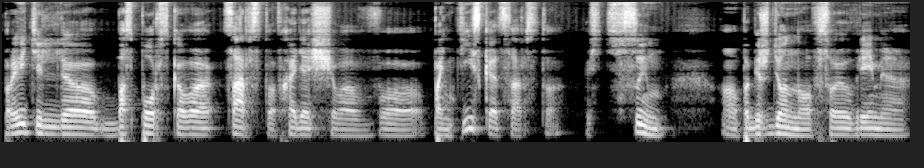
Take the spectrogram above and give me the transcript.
правитель э, Боспорского царства, входящего в Понтийское царство, то есть сын э, побежденного в свое время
